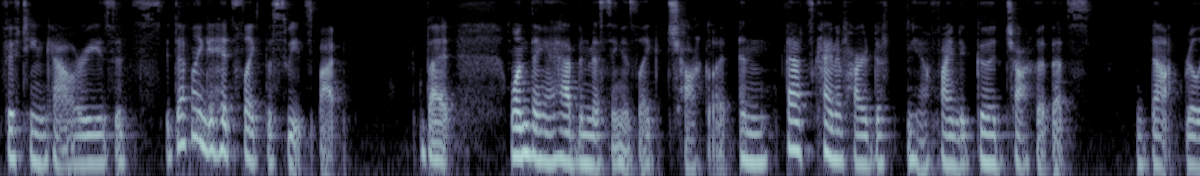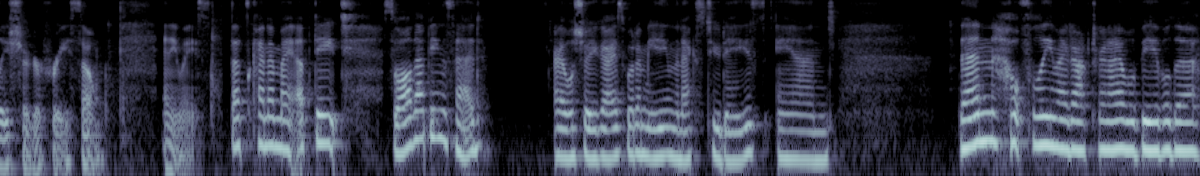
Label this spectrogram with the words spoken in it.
15 calories. It's It definitely hits like the sweet spot. But one thing I have been missing is like chocolate and that's kind of hard to, you know, find a good chocolate that's not really sugar-free. So anyways, that's kind of my update. So all that being said, I will show you guys what I'm eating the next two days and then hopefully my doctor and I will be able to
